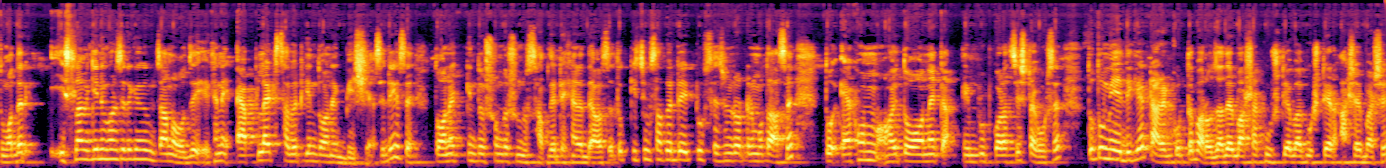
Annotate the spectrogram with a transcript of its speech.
তোমাদের ইসলামিক ইউনিভার্সিটি কিন্তু জানো যে এখানে অ্যাপ্লাইড সাবজেক্ট কিন্তু অনেক বেশি আছে, ঠিক আছে? তো অনেক কিন্তু সুন্দর সুন্দর সাবজেক্ট এখানে দেওয়া আছে। তো কিছু সাবজেক্টে একটু সেশন ডটের মতো আছে। তো এখন হয়তো অনেক ইমপ্রুভ করার চেষ্টা করছে। তো তুমি এদিকে টার্গেট করতে পারো। যাদের বাসা কুষ্টিয়া বা কুষ্টিয়ার আশেপাশে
